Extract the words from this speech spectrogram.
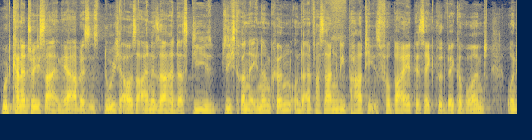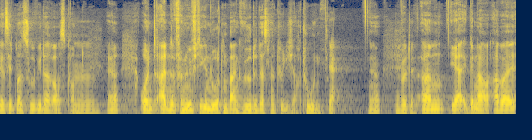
Gut, kann natürlich sein, ja, aber es ist durchaus eine Sache, dass die sich daran erinnern können und einfach sagen, die Party ist vorbei, der Sekt wird weggeräumt und jetzt sieht man zu, wie der rauskommt. Mhm. Ja? Und eine vernünftige Notenbank würde das natürlich auch tun. Ja, Ja? würde. Ähm, ja, genau. Aber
